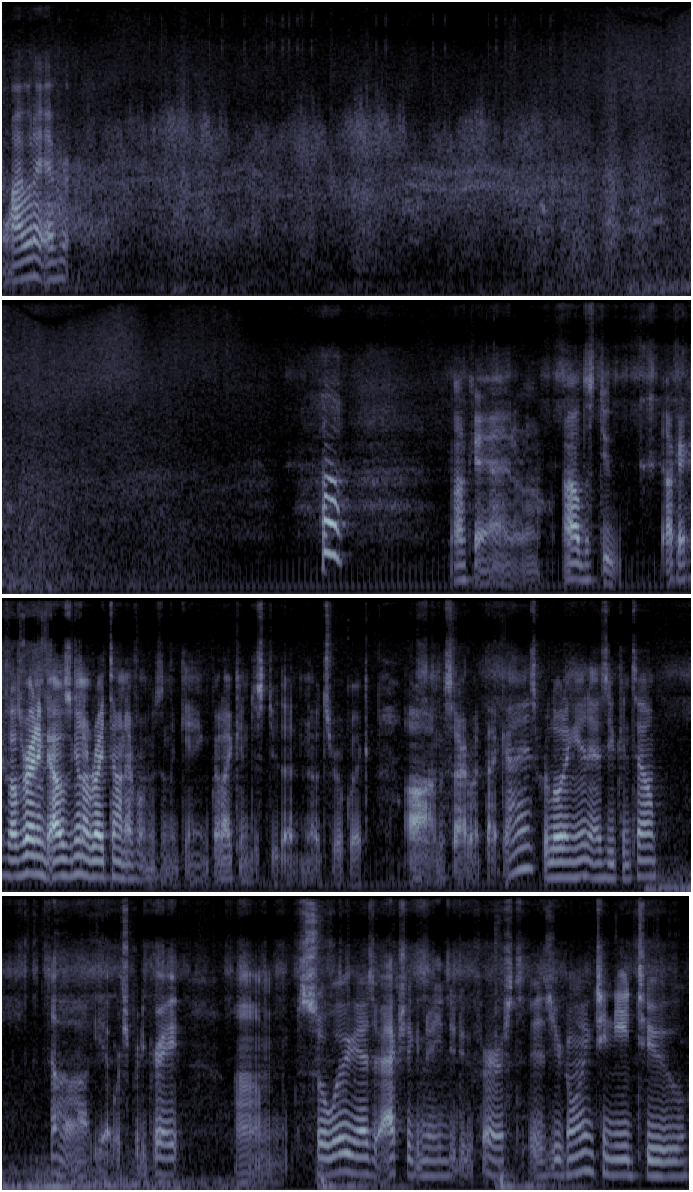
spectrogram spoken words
Why would I ever... Huh. Okay, I don't know. I'll just do... Okay, because I was writing... I was to write down everyone who's in the gang, but I can just do that in notes real quick. I'm sorry about that, guys. We're loading in, as you can tell. Uh, yeah, it works pretty great. Um, so what you guys are actually going to need to do first is you're going to need to...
